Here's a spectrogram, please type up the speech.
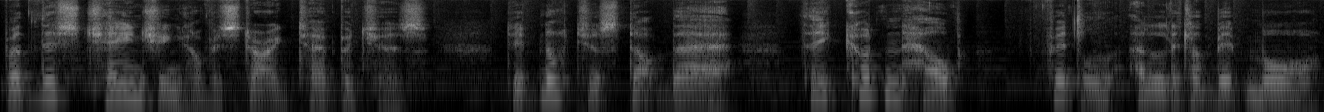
But this changing of historic temperatures did not just stop there. They couldn't help fiddle a little bit more.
